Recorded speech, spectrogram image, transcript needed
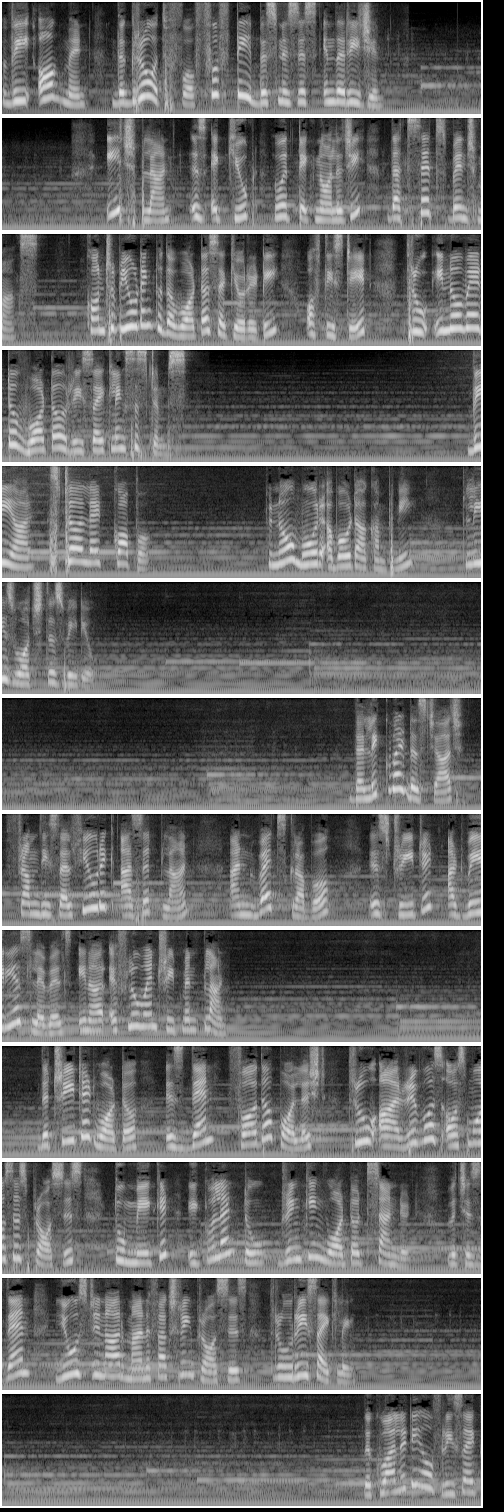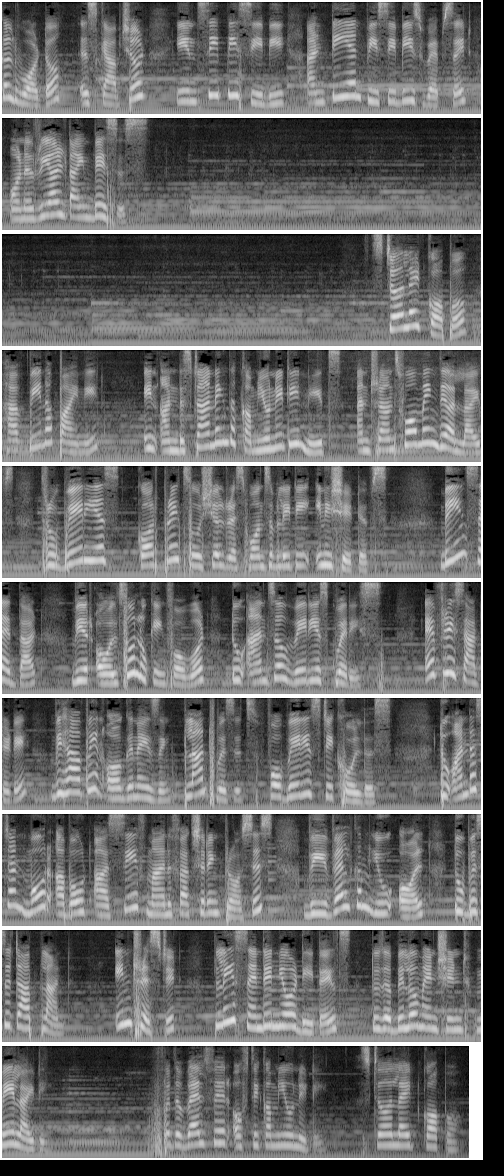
we augment the growth for 50 businesses in the region. Each plant is equipped with technology that sets benchmarks, contributing to the water security of the state through innovative water recycling systems. We are Sterlite Copper. To know more about our company, please watch this video. The liquid discharge from the sulfuric acid plant and wet scrubber is treated at various levels in our effluent treatment plant. The treated water is then further polished through our reverse osmosis process to make it equivalent to drinking water standard, which is then used in our manufacturing process through recycling. The quality of recycled water is captured in CPCB and TNPCB's website on a real time basis. Sterlite Copper have been a pioneer in understanding the community needs and transforming their lives through various corporate social responsibility initiatives. Being said that, we are also looking forward to answer various queries. Every Saturday, we have been organizing plant visits for various stakeholders. To understand more about our safe manufacturing process, we welcome you all to visit our plant. Interested? Please send in your details to the below mentioned mail ID. For the welfare of the community, Sterlite Copper.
